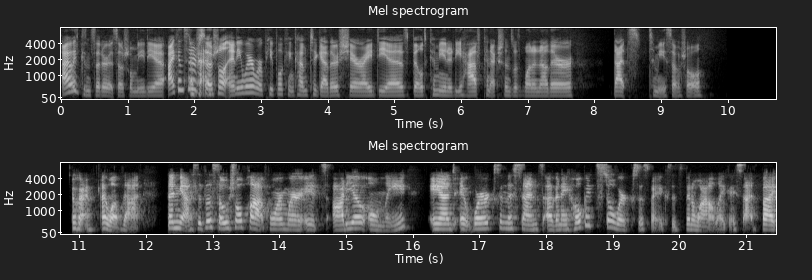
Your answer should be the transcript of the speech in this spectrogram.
I would consider it social media. I consider okay. social anywhere where people can come together, share ideas, build community, have connections with one another. That's to me social. Okay, I love that. Then, yes, it's a social platform where it's audio only and it works in the sense of, and I hope it still works this way because it's been a while, like I said, but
